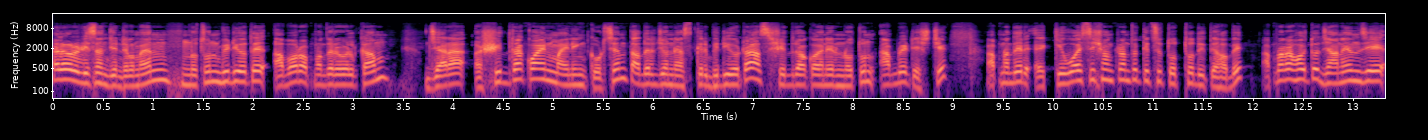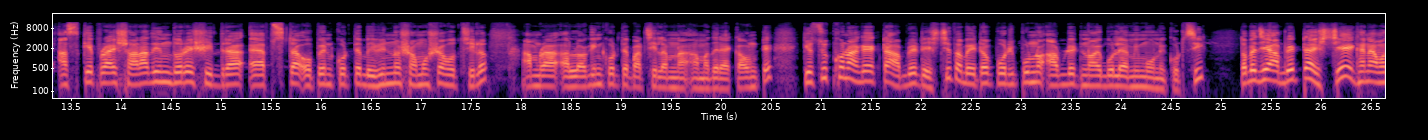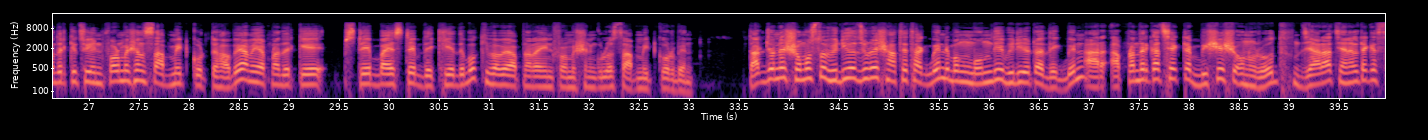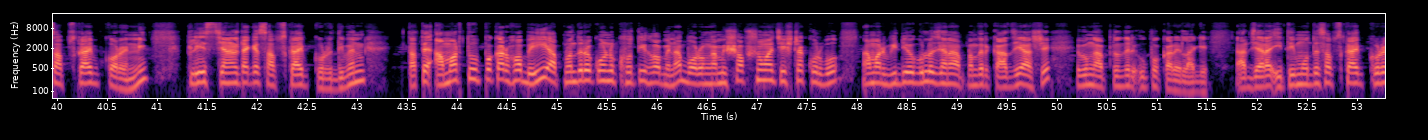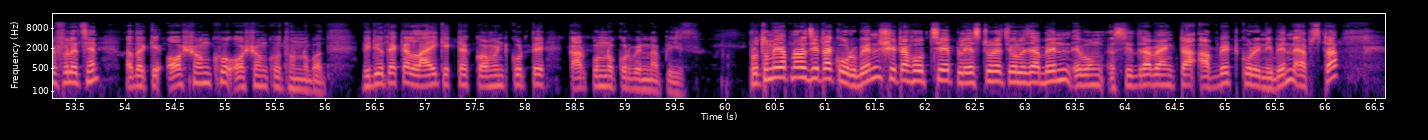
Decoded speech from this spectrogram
Hello ladies and gentleman নতুন ভিডিওতে আবারও আপনাদের ওয়েলকাম যারা সিদ্রা কয়েন মাইনিং করছেন, তাদের জন্য আজকের ভিডিওটা সিদ্রা কয়েনের নতুন আপডেট এসছে। আপনাদের কেওয়াইসি সংক্রান্ত কিছু তথ্য দিতে হবে। আপনারা হয়তো জানেন যে আজকে প্রায় সারাদিন ধরে সিদ্রা অ্যাপসটা ওপেন করতে বিভিন্ন সমস্যা হচ্ছিল। আমরা লগ করতে পারছিলাম না আমাদের অ্যাকাউন্টে কিছুক্ষণ আগে একটা আপডেট এসছে, তবে এটা পরিপূর্ণ আপডেট নয় বলে আমি মনে করছি। তবে যে আপডেটটা এসছে, এখানে আমাদের কিছু ইনফরমেশন সাবমিট করতে হবে। আমি আপনাদেরকে স্টেপ বাই স্টেপ দেখিয়ে দেবো কীভাবে আপনারা ইনফরমেশনগুলো সাবমিট করবেন। তার জন্য সমস্ত ভিডিও জুড়ে সাথে থাকবেন এবং মন দিয়ে ভিডিওটা দেখবেন। আর আপনাদের কাছে একটা বিশেষ অনুরোধ, যারা চ্যানেলটাকে সাবস্ক্রাইব করেননি, প্লিজ চ্যানেলটাকে সাবস্ক্রাইব করে দিবেন। তাতে আমার তো উপকার হবেই, আপনাদেরও কোনো ক্ষতি হবে না। বরং আমি সব সময় চেষ্টা করব আমার ভিডিওগুলো যেন আপনাদের কাজে আসে এবং আপনাদের উপকারে লাগে। আর যারা ইতিমধ্যে সাবস্ক্রাইব করে ফেলেছেন, তাদেরকে অসংখ্য অসংখ্য ধন্যবাদ। ভিডিওতে একটা লাইক, একটা কমেন্ট করতে কার্পণ্য করবেন না, প্লিজ। প্রথমে আপনারা যেটা করবেন, সেটা হচ্ছে প্লে স্টোরে চলে যাবেন এবং সিদ্রা ব্যাংকটা আপডেট করে নেবেন অ্যাপসটা।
